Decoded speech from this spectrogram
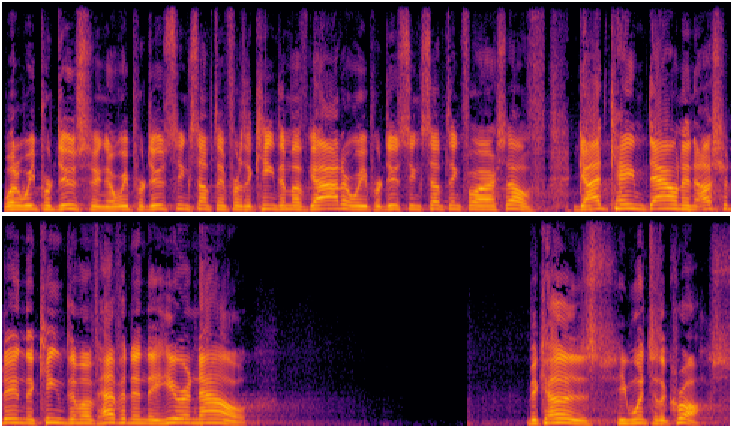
What are we producing? Are we producing something for the kingdom of God or are we producing something for ourselves? God came down and ushered in the kingdom of heaven in the here and now because he went to the cross.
